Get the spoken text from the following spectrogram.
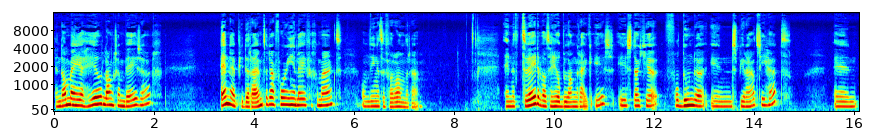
En dan ben je heel langzaam bezig En heb je de ruimte daarvoor in je leven gemaakt om dingen te veranderen. En het tweede wat heel belangrijk is, is dat je voldoende inspiratie hebt. En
